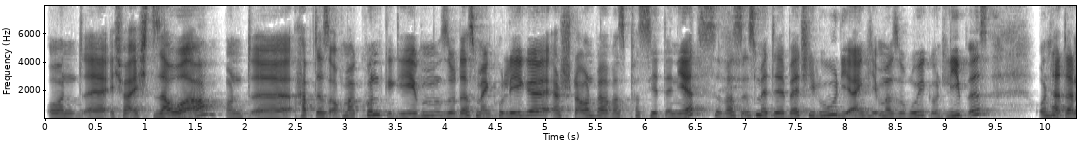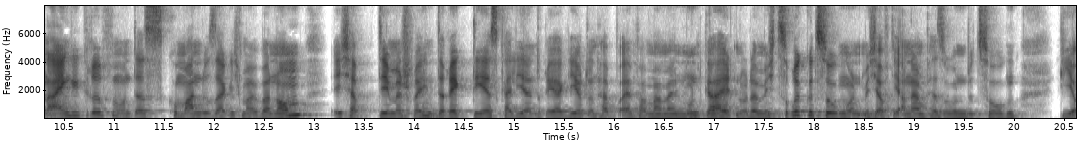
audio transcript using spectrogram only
Und äh, ich war echt sauer und äh, habe das auch mal kundgegeben, so dass mein Kollege erstaunt war, was passiert denn jetzt? Was ist mit der Betty Lou, die eigentlich immer so ruhig und lieb ist? Und hat dann eingegriffen und das Kommando, sag ich mal, übernommen. Ich habe dementsprechend direkt deeskalierend reagiert und habe einfach mal meinen Mund gehalten oder mich zurückgezogen und mich auf die anderen Personen bezogen, die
